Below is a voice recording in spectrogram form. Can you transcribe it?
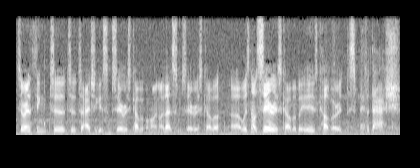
Is there anything to, to, to actually get some serious cover behind? Like, that's some serious cover. Uh, well, it's not serious cover, but it is cover. It's a bit of a dash.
